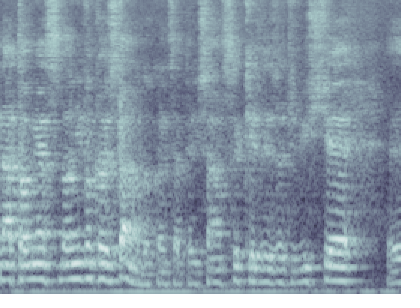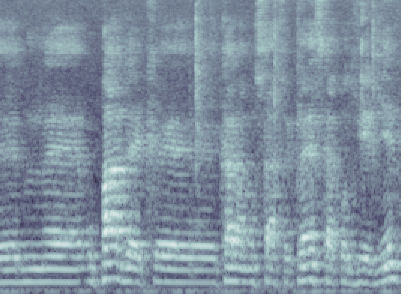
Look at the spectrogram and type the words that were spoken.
Natomiast no, nie wykorzystano do końca tej szansy, kiedy rzeczywiście upadek e, Kara Mustafy, klęska pod Wiedniem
